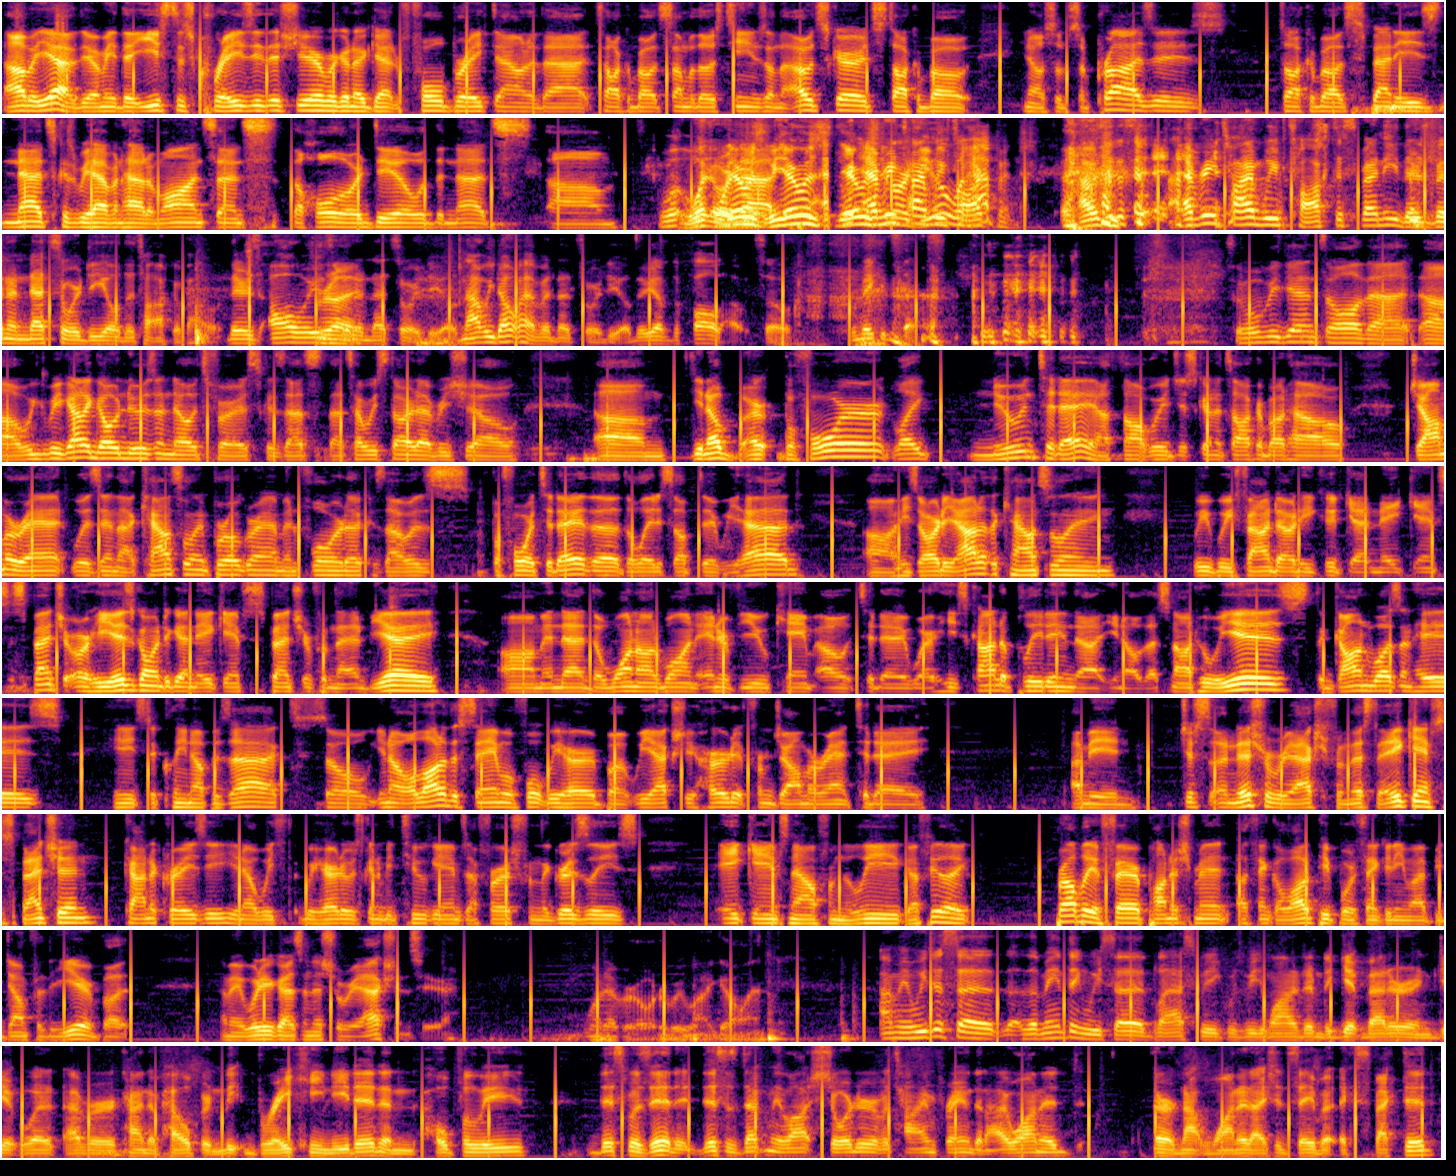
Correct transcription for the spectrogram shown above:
uh, but yeah, I mean, the East is crazy this year. We're gonna get full breakdown of that. Talk about some of those teams on the outskirts. Talk about you know some surprises. Talk about Spenny's Nets because we haven't had him on since the whole ordeal with the Nets. Um, what, what there, was, there was there was every time we talked. I was gonna say every time we've talked to Spenny, there's been a Nets ordeal to talk about. There's always right. been a Nets ordeal. Now we don't have a Nets ordeal. We have the fallout, so we're making sense. so we'll be getting to all that. Uh, we we gotta go news and notes first because that's that's how we start every show. Um, you know, before like noon today, I thought we were just gonna talk about how Ja Morant was in that counseling program in Florida because that was before today, the, the latest update we had. Uh, he's already out of the counseling. We, we found out he could get an eight game suspension, or he is going to get an eight game suspension from the NBA. Um, and then the one on one interview came out today where he's kind of pleading that, you know, that's not who he is. The gun wasn't his. He needs to clean up his act. So, you know, a lot of the same of what we heard, but we actually heard it from Ja Morant today I mean, just initial reaction from this: the eight game suspension, kind of crazy. You know, we we heard it was going to be two games at first from the Grizzlies, eight games now from the league. I feel like probably a fair punishment. I think a lot of people are thinking he might be done for the year, but I mean, what are your guys' initial reactions here? Whatever order we want to go in. I mean, we just said the main thing we said last week was we wanted him to get better and get whatever kind of help and break he needed, and hopefully this was it. This is definitely a lot shorter of a time frame than I wanted, or not wanted, I should say, but expected.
